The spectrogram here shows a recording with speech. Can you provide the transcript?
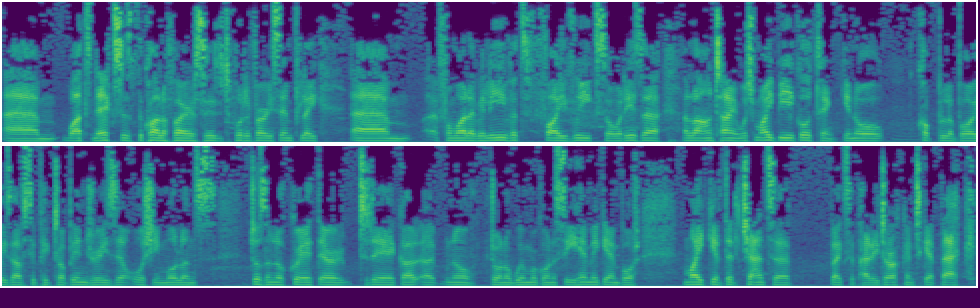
Um, what's next is the qualifiers, to put it very simply. Um, from what I believe, it's five weeks, so it is a, a long time, which might be a good thing. You know, couple of boys obviously picked up injuries. Uh, Oisin Mullins doesn't look great there today. Got uh, you know don't know when we're going to see him again, but might give the chance of like the Paddy Durcan to get back.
